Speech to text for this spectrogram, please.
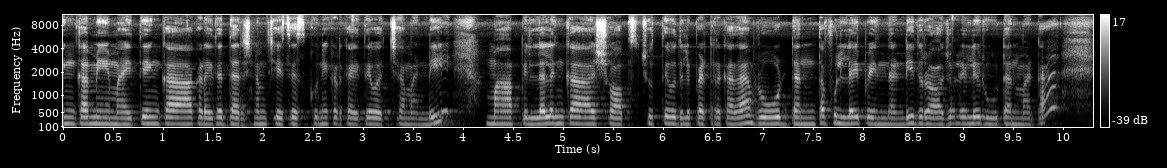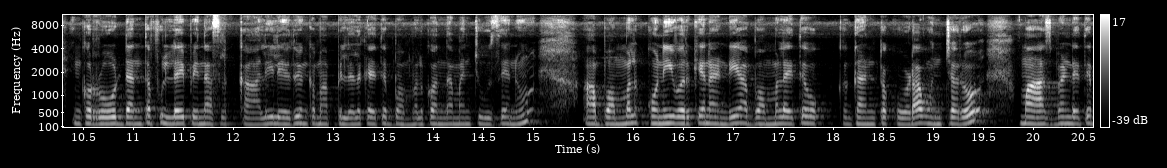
ఇంకా మేమైతే ఇంకా అక్కడైతే దర్శనం చేసేసుకుని ఇక్కడికైతే వచ్చామండి. మా పిల్లలు ఇంకా షాప్స్ చూస్తే వదిలిపెట్టరు కదా. రోడ్ అంతా ఫుల్ అయిపోయిందండి ఇది రాజులు వెళ్ళే రూట్ అనమాట ఇంకా రోడ్ అంతా ఫుల్ అయిపోయింది అసలు ఖాళీ లేదు. ఇంకా మా పిల్లలకైతే బొమ్మలు కొందామని చూశాను. ఆ బొమ్మలు కొని వరకేనండి. ఆ బొమ్మలు అయితే ఒక్క గంట కూడా ఉంచరు. మా హస్బెండ్ అయితే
